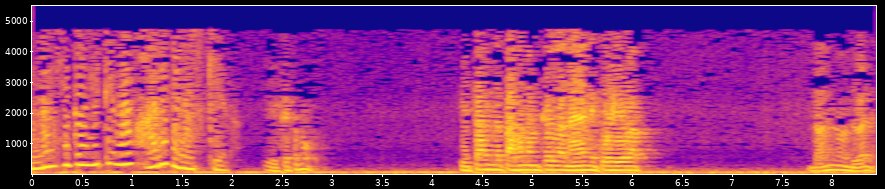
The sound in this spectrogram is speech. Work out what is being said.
නම් හිතුවා හිතේ මං හරි වෙනස් කියලා. ඒකටම හිතන්න තහනම් කරලා නෑනේ කොහේවත්. දන්නවද වැඩ?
